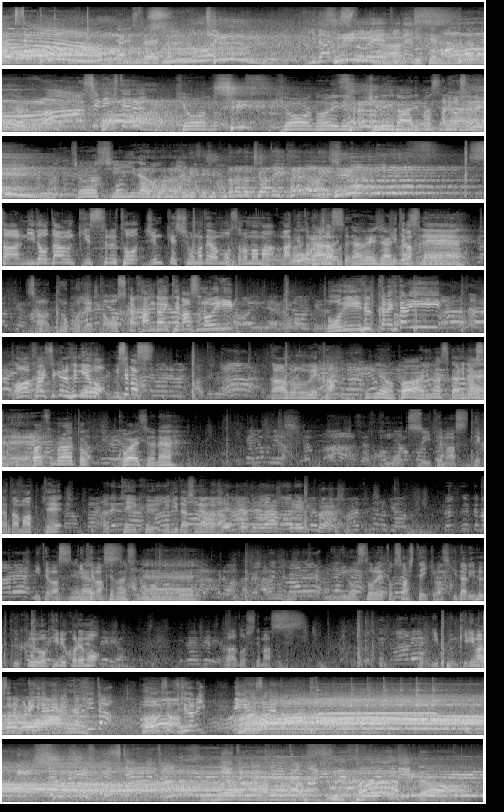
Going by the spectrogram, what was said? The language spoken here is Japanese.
左ストレート。左ストレートです。あ足に来てる。今日今日のエリキレがありますね。調子いいだろうさあ2度ダウンキスすると準決勝まではもうそのまま負け取ります。ダメージありますねさあどこで倒すか考えてますノイリボディーフックから左。あ返してくるフミヤも見せます。ガードの上か。フミヤもパワーありますからね。一発もらうと怖いですよね。も落ち着いてます。出方待って。打っていく。右出しながら。見てます。見てます。ますね。右のストレート刺していきます。左フック空を切る。これも。ガードしてます1分切りましたね。これ左入った引いた。もう一つ左右のストレート一瞬に引きつけられた。糸が切れたマリオネット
